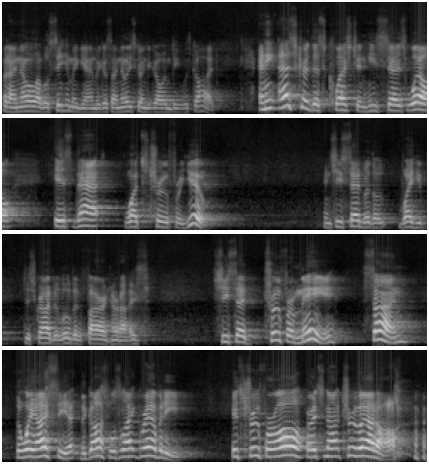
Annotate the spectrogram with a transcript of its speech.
but I know I will see him again because I know he's going to go and be with God. And he asks her this question. He says, Well, is that what's true for you? And she said, with the way he described it, a little bit of fire in her eyes, she said, True for me, son, the way I see it, the gospel's like gravity. It's true for all, or it's not true at all.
